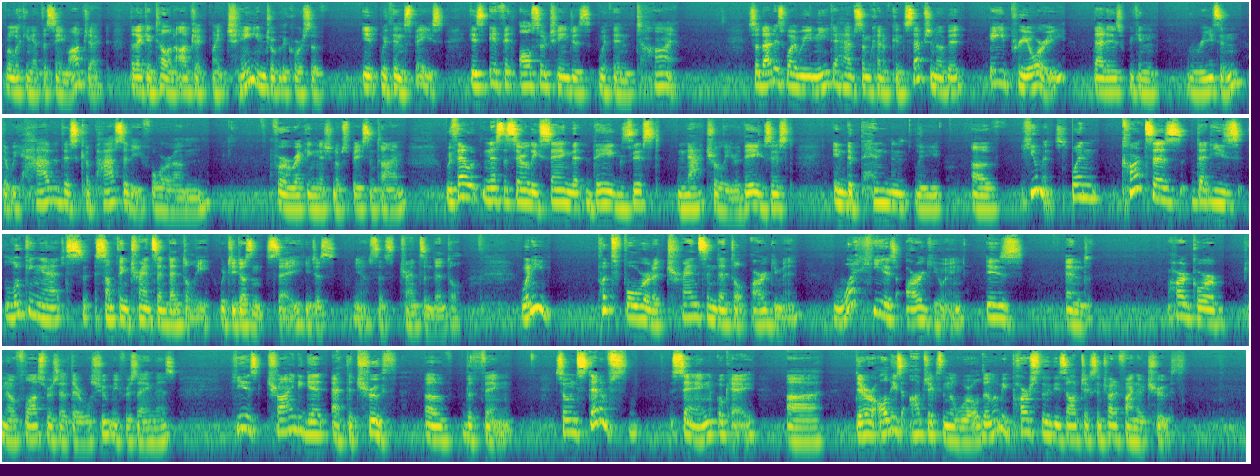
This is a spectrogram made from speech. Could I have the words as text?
we're looking at the same object, that I can tell an object might change over the course of it within space is if it also changes within time. So that is why we need to have some kind of conception of it a priori, that is, we can reason that we have this capacity for um, for a recognition of space and time, without necessarily saying that they exist naturally or they exist independently of humans. When Kant says that he's looking at something transcendentally, which he doesn't say, he just you know says transcendental. When he puts forward a transcendental argument, what he is arguing is, and hardcore, you know, philosophers out there will shoot me for saying this. He is trying to get at the truth of the thing. So instead of saying, okay, uh, there are all these objects in the world, and let me parse through these objects and try to find their truth.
